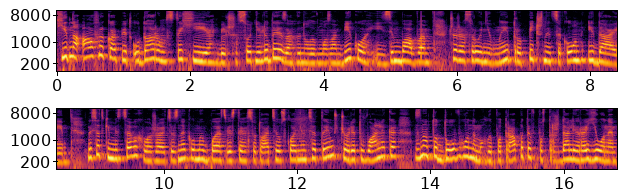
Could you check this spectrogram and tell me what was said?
Схід Східна Африка під ударом стихії. Більше сотні людей загинули в Мозамбіку і Зімбабве через руйнівний тропічний циклон Ідаї. Десятки місцевих вважаються зниклими безвісти. Ситуація ускладнюється тим, що рятувальники занадто довго не могли потрапити в постраждалі райони.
